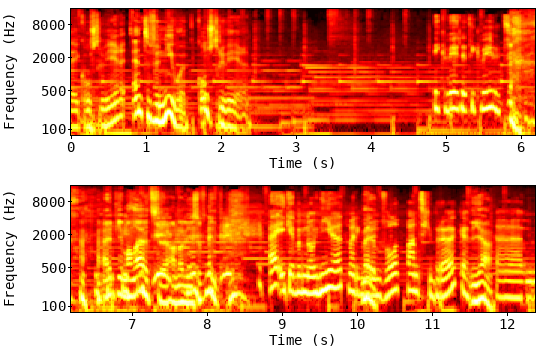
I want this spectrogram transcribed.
deconstrueren en te vernieuwen, construeren. Ik weet het, ik weet het. heb je hem al uit, uh, Annelies, of niet? ik heb hem nog niet uit, maar ik ben hem volop aan het gebruiken. Ja. Uh,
